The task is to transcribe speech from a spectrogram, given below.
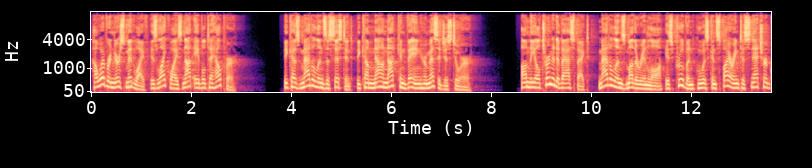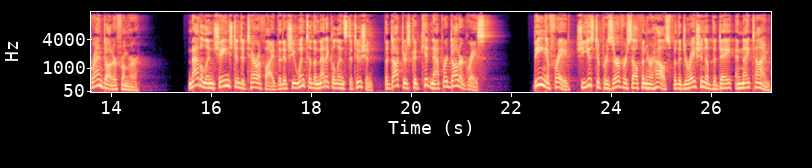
However nurse midwife is likewise not able to help her. Because Madeline's assistant become now not conveying her messages to her. On the alternative aspect, Madeline's mother-in-law is proven who was conspiring to snatch her granddaughter from her. Madeline changed into terrified that if she went to the medical institution, the doctors could kidnap her daughter Grace. Being afraid, she used to preserve herself in her house for the duration of the day and night time.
